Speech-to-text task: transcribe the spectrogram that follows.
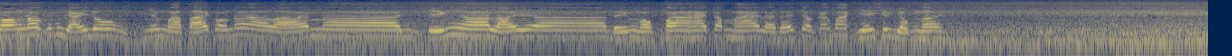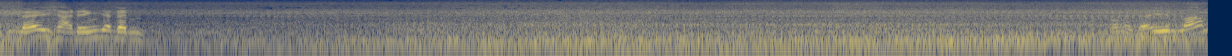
con đó cũng vậy luôn. Nhưng mà tại con đó là em à, chuyển à, lại à, điện một pha 220 là để cho các bác dễ sử dụng thôi. Để xài điện gia đình. Con này chạy im lắm.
